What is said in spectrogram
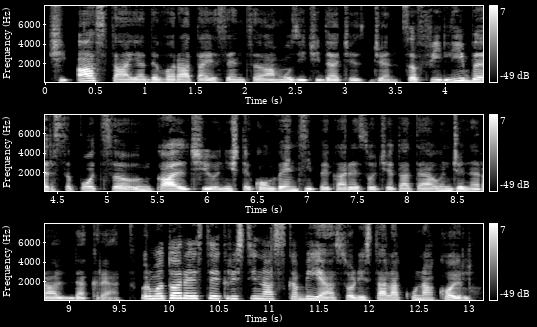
Și asta e adevărata esență a muzicii de acest gen. Să fii liber, să poți să încalci niște convenții pe care societatea în general le-a creat. Următoarea este Cristina Scabia, solista la Cuna Coil.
